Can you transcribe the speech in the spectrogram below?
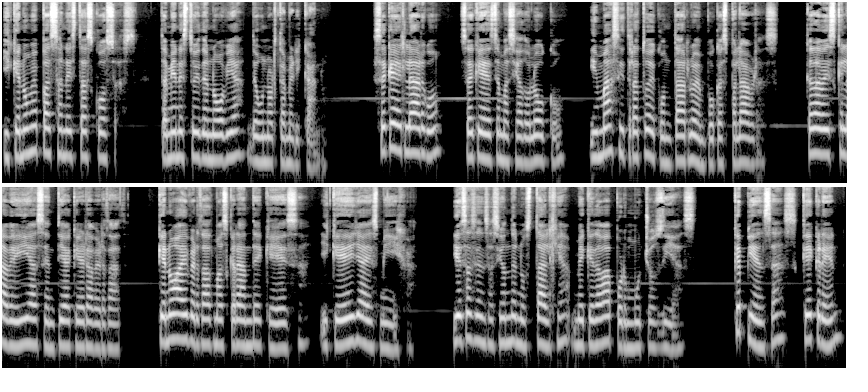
y que no me pasan estas cosas. También estoy de novia de un norteamericano. Sé que es largo, sé que es demasiado loco, y más si trato de contarlo en pocas palabras. Cada vez que la veía sentía que era verdad, que no hay verdad más grande que esa, y que ella es mi hija. Y esa sensación de nostalgia me quedaba por muchos días. ¿Qué piensas? ¿Qué creen?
